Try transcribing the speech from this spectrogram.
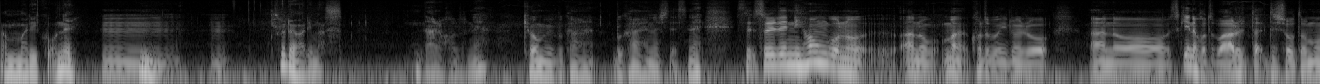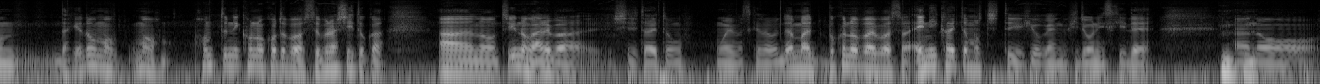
あんまりこうねうん、うん、それはあります。なるほどね。興味深い深い話ですね。それで日本語のあの、まあ、言葉いろいろあの好きな言葉あるでしょうと思うんだけどももう本当にこの言葉は素晴らしいとかあのというのがあれば知りたいと思いますけどで、まあ、僕の場合はその絵に描いた餅っていう表現が非常に好きで、うんうん、あの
